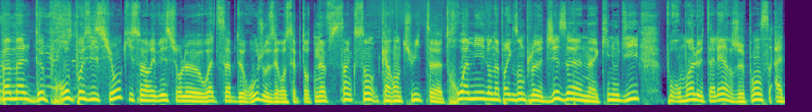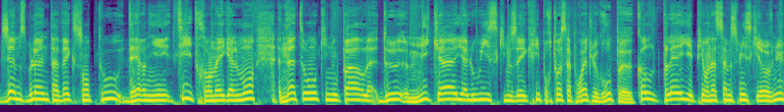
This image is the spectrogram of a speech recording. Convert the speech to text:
pas mal de propositions qui sont arrivées sur le WhatsApp de Rouge au 079 548 3000. On a par exemple Jason qui nous dit Pour moi, le Thaler, je pense à James Blunt avec son tout dernier titre. On a également Nathan qui nous parle de Mika. Il y a Louise qui nous a écrit Pour toi, ça pourrait être le groupe Coldplay. Et puis on a Sam Smith qui est revenu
